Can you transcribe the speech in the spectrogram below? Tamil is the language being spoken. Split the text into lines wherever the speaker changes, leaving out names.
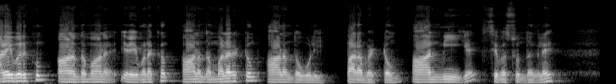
அனைவருக்கும் ஆனந்தமான இறை வணக்கம் ஆனந்தம் மலரட்டும் ஆனந்த ஒளி பரவட்டும். ஆன்மீக சிவசுந்தங்களே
